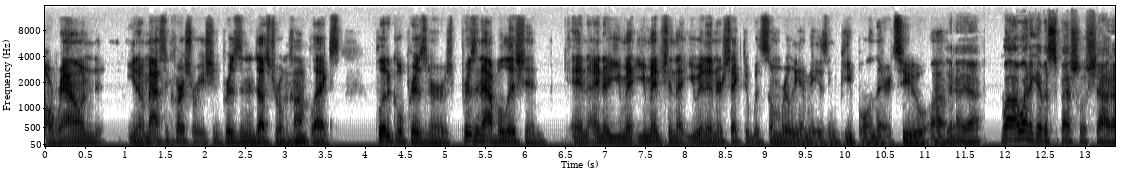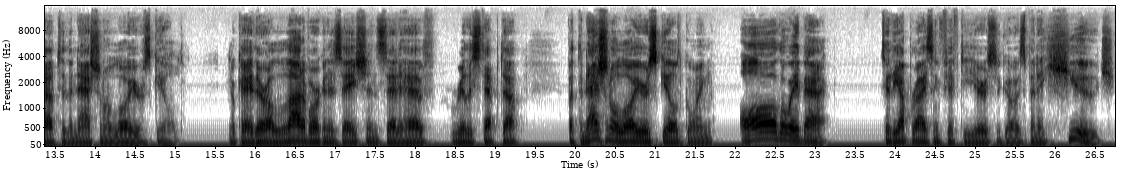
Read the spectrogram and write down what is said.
around you know mass incarceration prison industrial Mhm. complex political prisoners prison abolition and i know you meant you mentioned that you had intersected with some really amazing people in there too um Yeah, yeah. Well, I want to give a special shout out to the National Lawyers Guild. Okay, there are a lot of organizations that have really stepped up, but the National Lawyers Guild, going all the way back to the uprising 50 years ago, has been a huge,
